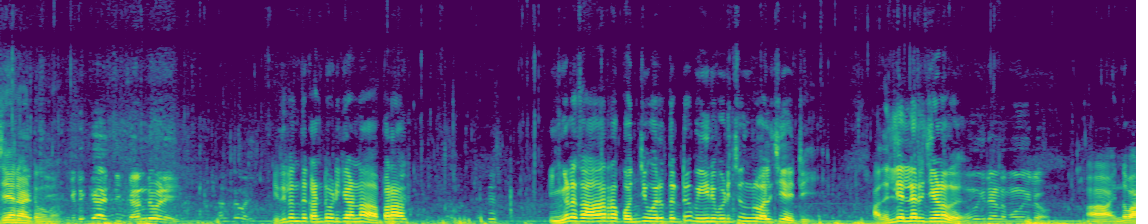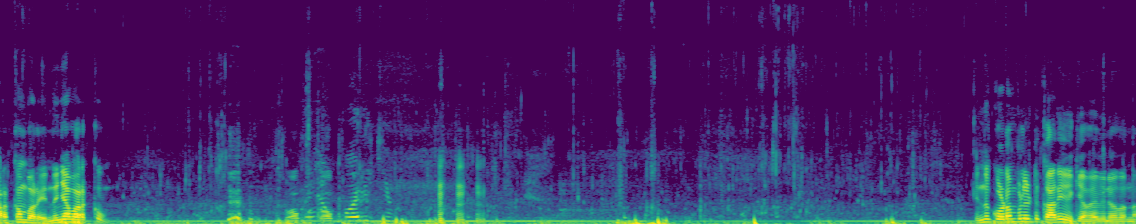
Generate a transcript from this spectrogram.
ചെയ്യാനായിട്ട് ഇതിലെന്ത് കണ്ടുപിടിക്കാണ അപ്പറ നിങ്ങൾ സാധാരണ കൊഞ്ചി പൊരുത്തിട്ട് മീൻ പിടിച്ച് നിങ്ങൾ വലിച്ചു കയറ്റി. അതല്ലേ എല്ലാവരും ചെയ്യണത്? ആ ഇന്ന് വറക്കം പറയും. ഇന്ന് ഞാൻ വറക്കും. ഇന്ന് കുടമ്പിളിട്ട് കറി വെക്കാമേ വിനോദണ്ണ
